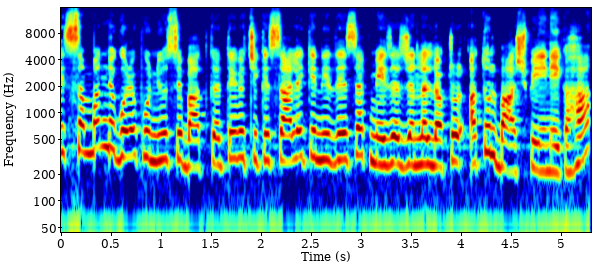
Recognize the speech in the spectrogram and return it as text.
इस संबंध में गोरखपुर न्यूज़ से बात करते हुए चिकित्सालय के निदेशक major general doctor Atul Vajpayee ने कहा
